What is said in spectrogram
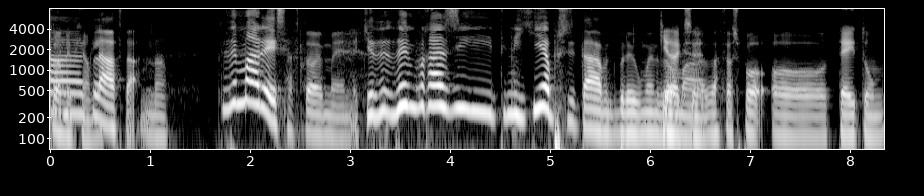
Κλονίτια μου. κλάφτα. Ναι. Δεν μ' αρέσει αυτό εμένα. Και δε- δεν βγάζει την υγεία που συζητάμε την προηγούμενη Κοίταξε, εβδομάδα. θα σου πω, ο Tatum,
